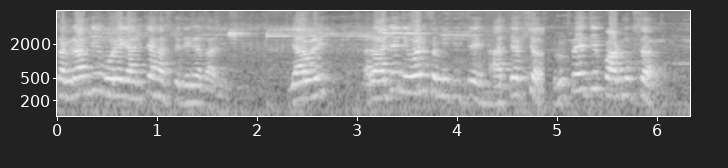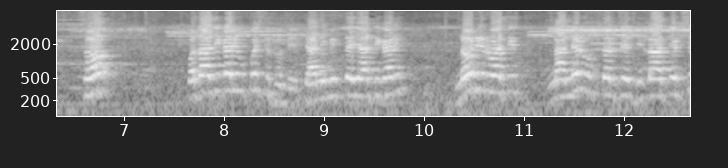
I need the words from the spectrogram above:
संग्रामजी मोरे यांच्या हस्ते देण्यात आले. यावेळी राज्य निवड समितीचे अध्यक्ष रुपेशजी पाडमुख सर सह पदाधिकारी उपस्थित होते. त्यानिमित्त या ठिकाणी नवनिर्वाचित नांदेड उत्तरचे जिल्हा अध्यक्ष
